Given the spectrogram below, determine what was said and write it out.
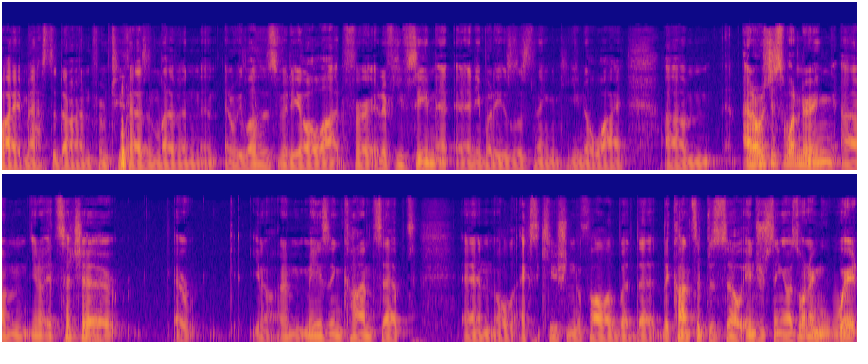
by Mastodon from 2011, and, and, we love this video a lot. For and if you've seen anybody who's listening, you know why. Um, and I was just wondering, um, you know, it's such a, a, you know, an amazing concept and execution to follow. But the the concept is so interesting. I was wondering where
